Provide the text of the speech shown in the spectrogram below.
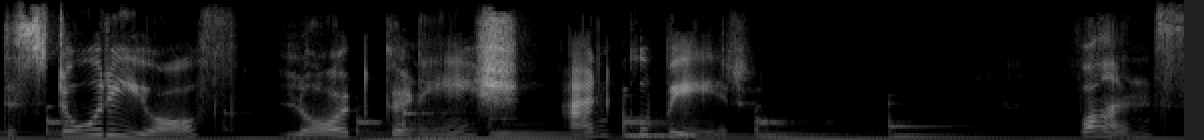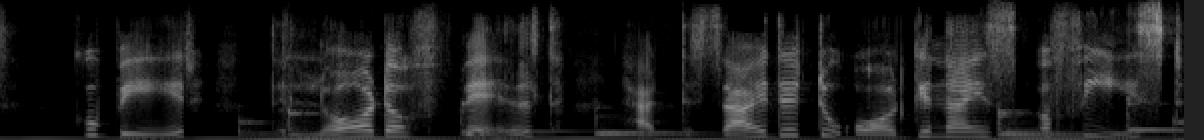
The story of Lord Ganesh and Kuber. Once, Kuber, the Lord of Wealth, had decided to organize a feast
